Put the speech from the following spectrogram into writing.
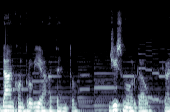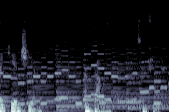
Dankon pro via attento, gis morgau, cae ciel cia, antavo, sin fine.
